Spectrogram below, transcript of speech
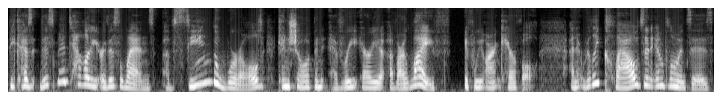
because this mentality or this lens of seeing the world can show up in every area of our life if we aren't careful. And it really clouds and influences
